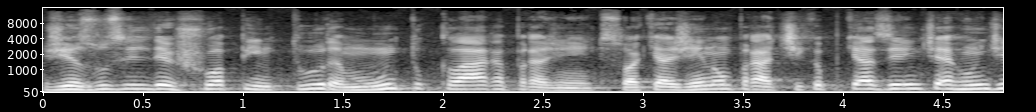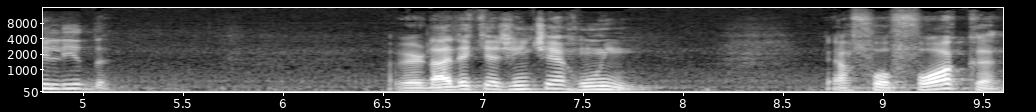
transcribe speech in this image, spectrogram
Jesus ele deixou a pintura muito clara para a gente, só que a gente não pratica porque às vezes a gente é ruim de lida. A verdade é que a gente é ruim. A fofoca,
